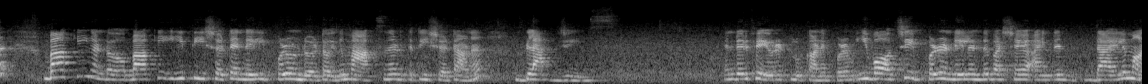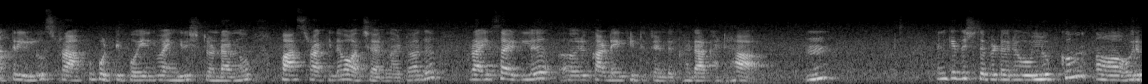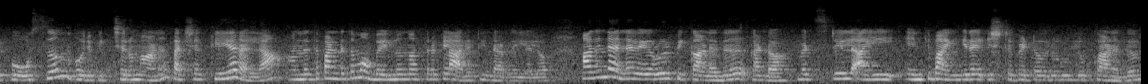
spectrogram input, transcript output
ബാക്കി കണ്ടോ ബാക്കി ഈ ടീഷർട്ട് എന്റെ ഇപ്പോഴും ഉണ്ട് കേട്ടോ. ഇത് മാക്സിന് എടുത്ത ടീഷർട്ടാണ് ബ്ലാക്ക് ജീൻസ് എന്റെ ഒരു ഫേവററ്റ് ലുക്കാണ് ഇപ്പോഴും. ഈ വാച്ച് ഇപ്പോഴും കയ്യിലുണ്ട്. പക്ഷേ അതിന്റെ ഡയൽ മാത്രമേ ഉള്ളൂ. സ്ട്രാപ്പ് പൊട്ടിപ്പോയി. എനിക്ക് ഭയങ്കര ഇഷ്ടമുണ്ടായിരുന്നു. ഫാസ്റ്റ് ട്രാക്കിന്റെ വാച്ചായിരുന്നു കേട്ടോ അത്. റൈറ്റ് സൈഡിൽ ഒരു കടയൊക്കെ ഇട്ടിട്ടുണ്ട്. ഘട ഉം. എനിക്കത് ഇഷ്ടപ്പെട്ട ഒരു ലുക്കും ഒരു പോസും ഒരു പിക്ചറും ആണ്. പക്ഷെ ക്ലിയർ അല്ല. അന്നത്തെ പണ്ടത്തെ മൊബൈലിനൊന്നും അത്ര ക്ലാരിറ്റി ഉണ്ടായിരുന്നില്ലല്ലോ. അതിന്റെ തന്നെ വേറൊരു പിക്കാണിത് കണ്ടോ? ബട്ട് സ്റ്റിൽ ഐ എനിക്ക് ഭയങ്കര ഇഷ്ടപ്പെട്ട ഒരു ലുക്കാണിത്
